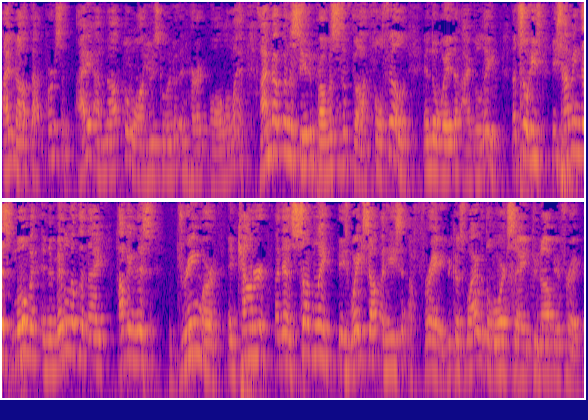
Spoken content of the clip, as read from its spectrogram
I'm not that person. I am not the one who's going to inherit all the land. I'm not going to see the promises of God fulfilled in the way that I believe. And so he's, he's having this moment in the middle of the night, having this dream or encounter, and then suddenly he wakes up and he's afraid. Because why would the Lord say, do not be afraid?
